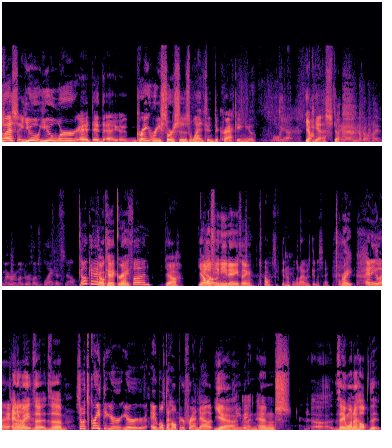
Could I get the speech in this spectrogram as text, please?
U.S. You you were uh, did, uh, great resources went into cracking you. Oh yeah. Yeah. Yes. Yeah. Hang I'm gonna go hide in my room under a bunch of blankets now. Okay. Okay, Great. Have great. fun. Yeah. Yell Yeah, if you need anything. That was gonna what I was gonna say. Right. Anyway. uh, Anyway, the the so it's great that you're you're able to help your friend out. yeah, leaving- uh, and uh, they want to help the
